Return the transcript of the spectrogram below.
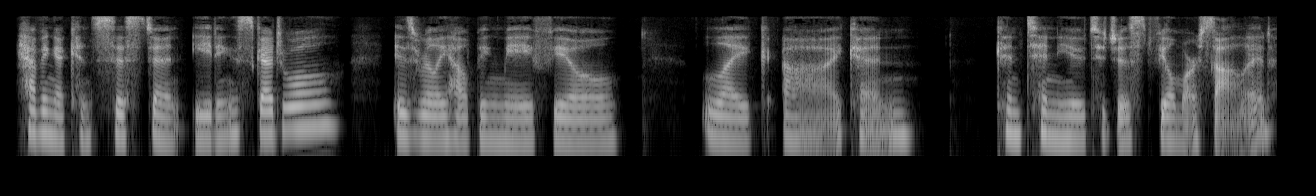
having a consistent eating schedule is really helping me feel like uh, I can continue to just feel more solid.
